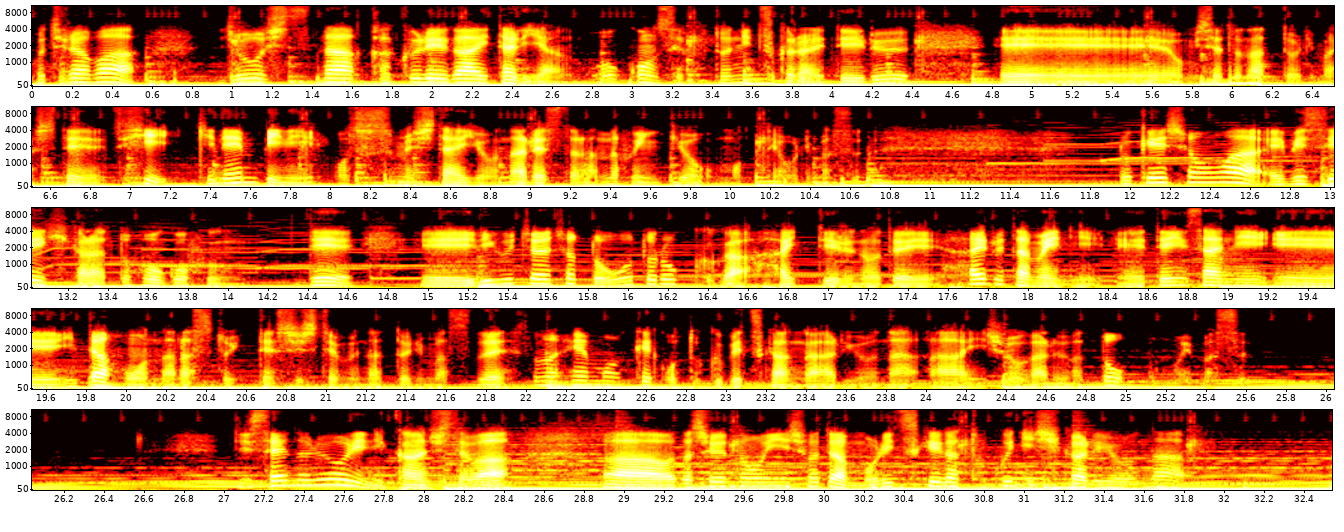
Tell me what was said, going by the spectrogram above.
こちらは上質な隠れ家イタリアンをコンセプトに作られている、えー、お店となっておりまして、ぜひ記念日におすすめしたいようなレストランの雰囲気を持っております。ロケーションは恵比寿駅から徒歩5分で、え、入り口はちょっとオートロックが入っているので、入るために、え、店員さんに、え、インターホンを鳴らすといったシステムになっておりますので、その辺も結構特別感があるようなあ印象があるかと思います。実際の料理に関しては、あ私の印象では盛り付けが特に光るような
